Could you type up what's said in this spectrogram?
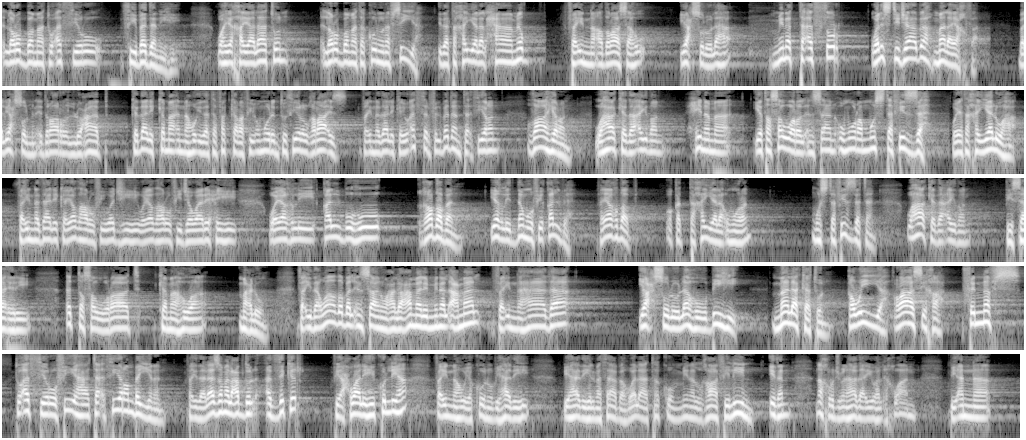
لربما تؤثر في بدنه وهي خيالات لربما تكون نفسية إذا تخيل الحامض فإن أضراسه يحصل لها من التأثر والاستجابة ما لا يخفى بل يحصل من إدرار اللعاب كذلك كما أنه إذا تفكر في أمور تثير الغرائز فإن ذلك يؤثر في البدن تاثيرا ظاهرا. وهكذا أيضا حينما يتصور الإنسان امورا مستفزة ويتخيلها فإن ذلك يظهر في وجهه ويظهر في جوارحه ويغلي قلبه غضبا يغلي الدم في قلبه فيغضب. وقد تخيل امورا مستفزة. وهكذا أيضا في سائر التصورات كما هو معلوم. فإذا واظب الإنسان على عمل من الأعمال فإن هذا يحصل له به ملكة قوية راسخة في النفس تؤثر فيها تاثيرا بينا. فإذا لازم العبد الذكر في أحواله كلها فإنه يكون بهذه بهذه المثابة. ولا تكن من الغافلين. اذا نخرج من هذا أيها الإخوان بأن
